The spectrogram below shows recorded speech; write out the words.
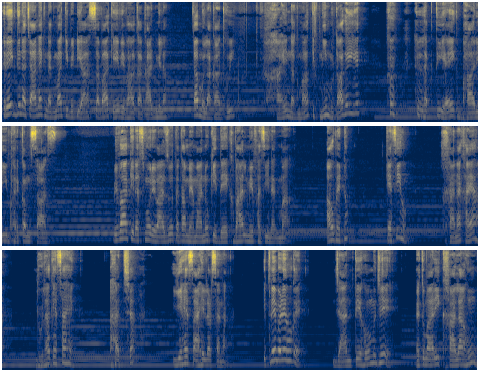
फिर एक दिन अचानक नगमा की बिटिया सबा के विवाह का कार्ड मिला। तब मुलाकात हुई। हाय नगमा, कितनी मुटा गई है, लगती है एक भारी भरकम सास। विवाह की रस्मों, रिवाजों तथा मेहमानों की देखभाल में फंसी नगमा। आओ बैठो। कैसी हो? खाना खाया? दूल्हा कैसा है? अच्छा यह है साहिल और सना। इतने बड़े हो गए। जानते हो मुझे, मैं तुम्हारी खाला हूँ,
